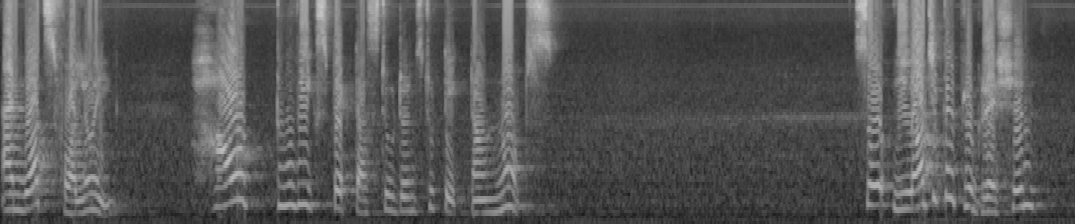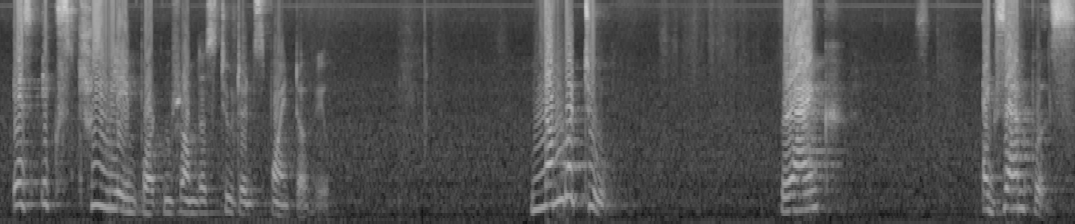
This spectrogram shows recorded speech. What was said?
and what's following, how do we expect our students to take down notes? So logical progression is extremely important from the student's point of view. Number two, rank examples.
